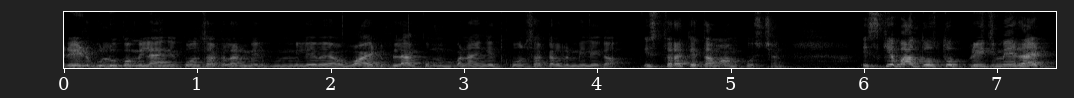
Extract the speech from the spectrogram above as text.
रेड ब्लू को मिलाएँगे, कौन सा कलर मिलेगा? व्हाइट ब्लैक को बनाएँगे तो कौन सा कलर मिलेगा? इस तरह के तमाम क्वेश्चन इसके बाद दोस्तों प्रिज में राइट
